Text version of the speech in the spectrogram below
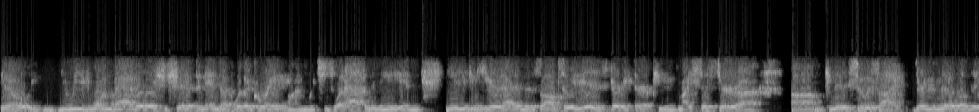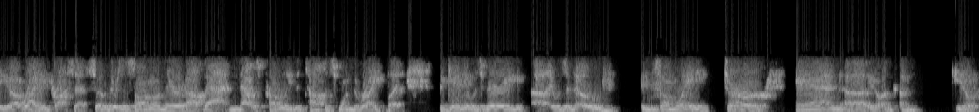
you know, you leave one bad relationship and end up with a great one, which is what happened to me. And, you know, you can hear that in the song. So it is very therapeutic. My sister, uh, um, committed suicide during the middle of the uh, writing process. So there's a song on there about that, and that was probably the toughest one to write. But again, it was very, uh, it was an ode in some way to her, and uh, you know, a, a, you know,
